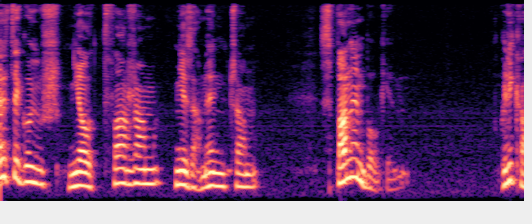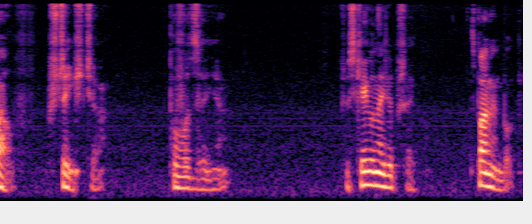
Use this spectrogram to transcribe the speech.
Ale tego już nie odtwarzam, nie zamęczam. Z Panem Bogiem. Glikauf, szczęścia, powodzenia. Wszystkiego najlepszego. Z Panem Bogiem.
